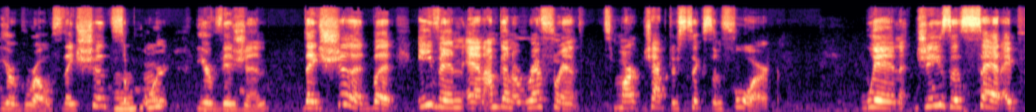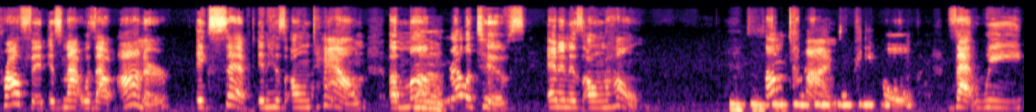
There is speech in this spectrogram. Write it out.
your growth. They should mm-hmm. support mm-hmm. your vision they should, but even, and I'm going to reference Mark chapter 6 and 4, when Jesus said, A prophet is not without honor except in his own town, among hmm. relatives, and in his own home. Sometimes people that we,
